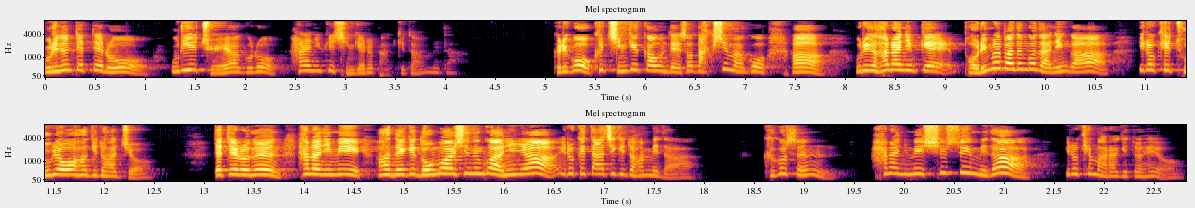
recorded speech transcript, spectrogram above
우리는 때때로 우리의 죄악으로 하나님께 징계를 받기도 합니다. 그리고 그 징계 가운데서 낙심하고 아, 우리가 하나님께 버림을 받은 것 아닌가 이렇게 두려워하기도 하죠. 때때로는 하나님이 아, 내게 너무 하시는 거 아니냐 이렇게 따지기도 합니다. 그것은 하나님의 실수입니다. 이렇게 말하기도 해요.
